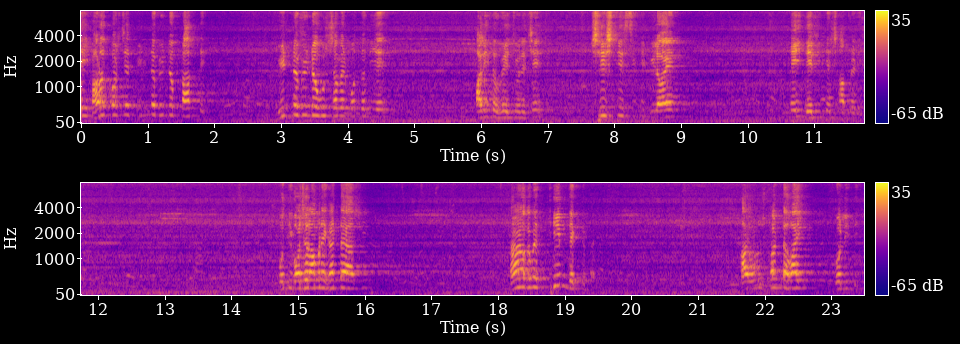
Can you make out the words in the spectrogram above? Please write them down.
এই ভারতবর্ষের ভিন্ন ভিন্ন প্রান্তে, ভিন্ন ভিন্ন উৎসবের মধ্য দিয়ে পালিত হয়ে চলেছে সৃষ্টি স্থিতি বিলয়ের এই দেবীকে সামনে রেখে। প্রতি বছর আমরা এখানটায় আসি। নানা রকমের থিম দেখতে পাই। আর অনুষ্ঠানটা হয় গলিতে।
